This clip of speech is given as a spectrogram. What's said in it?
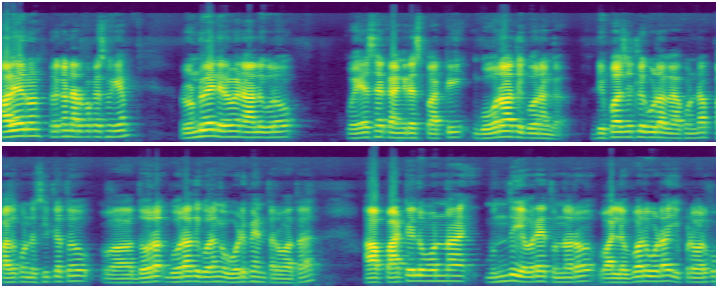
హలో ఎవరోన్ వెల్కమ్ టు రెండు వేల ఇరవై నాలుగులో వైఎస్ఆర్ కాంగ్రెస్ పార్టీ ఘోరాతి ఘోరంగా డిపాజిట్లు కూడా కాకుండా పదకొండు సీట్లతో ఆ, దూర ఘోరాతి ఘోరంగా ఓడిపోయిన తర్వాత ఆ పార్టీలో ఉన్న ముందు ఎవరైతే ఉన్నారో వాళ్ళెవ్వరు కూడా ఇప్పటి వరకు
